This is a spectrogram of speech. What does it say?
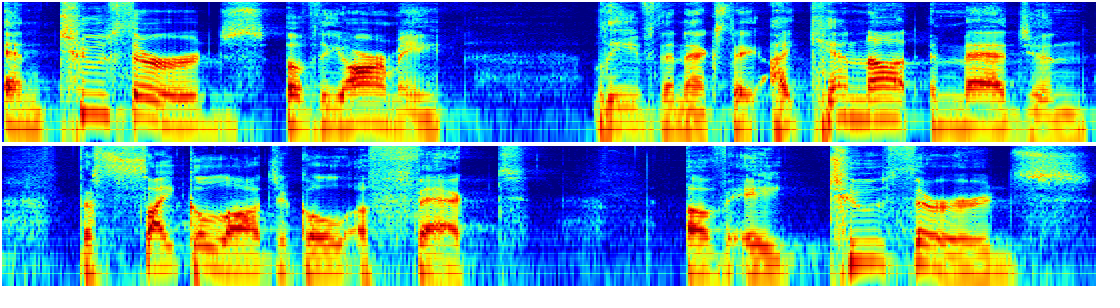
And two thirds of the army leave the next day. I cannot imagine the psychological effect of a two thirds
